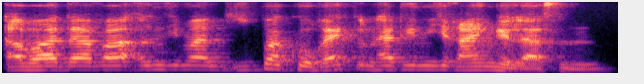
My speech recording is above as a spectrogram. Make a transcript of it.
Aber da war irgendjemand super korrekt und hat ihn nicht reingelassen.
